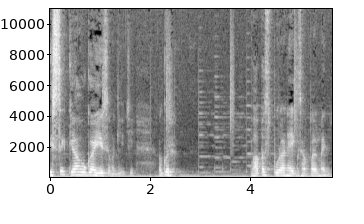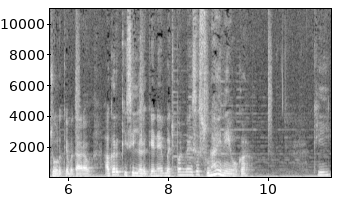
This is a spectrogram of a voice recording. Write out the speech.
इससे क्या होगा ये समझ लीजिए। अगर वापस पुराने एग्ज़ाम्पल में जोड़ के बता रहा हूँ, अगर किसी लड़के ने बचपन में ऐसा सुना ही नहीं होगा कि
